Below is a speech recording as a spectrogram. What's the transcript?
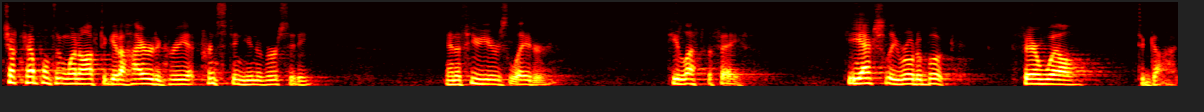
Chuck Templeton went off to get a higher degree at Princeton University. And a few years later, he left the faith. He actually wrote a book, Farewell to God.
